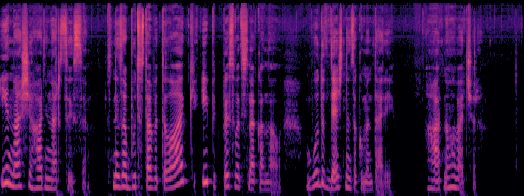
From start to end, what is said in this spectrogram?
і наші гарні нарциси. Не забудьте ставити лайк і підписуватись на канал. Буду вдячна за коментарі. Гарного вечора!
